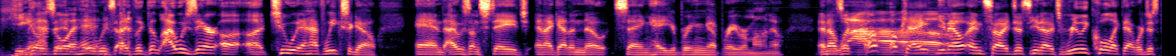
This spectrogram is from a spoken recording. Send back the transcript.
he Yeah, goes, go ahead. Was I, like the, I was there uh, uh, two and a half weeks ago, and I was on stage, and I got a note saying, "Hey, you're bringing up Ray Romano." And I was like, oh, okay, you know, and so I just, you know, it's really cool like that. We're just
